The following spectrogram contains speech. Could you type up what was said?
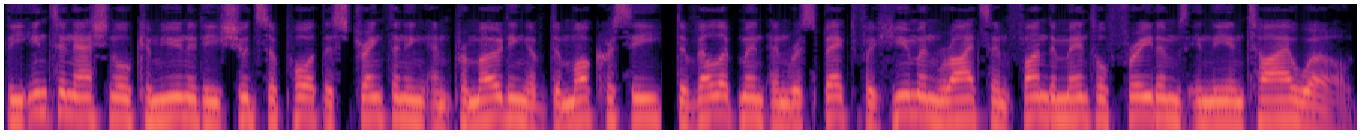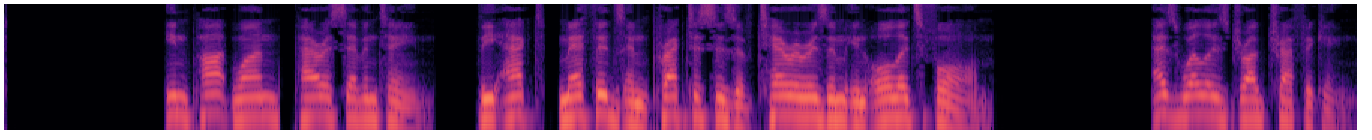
The international community should support the strengthening and promoting of democracy, development and respect for human rights and fundamental freedoms in the entire world. In Part 1, Para 17, "...the act, methods and practices of terrorism in all its form", as well as drug trafficking,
